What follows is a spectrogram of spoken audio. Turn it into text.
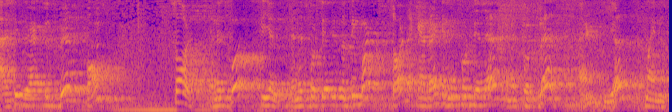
Acid reacts with base forms salt. NH4Cl NH4Cl is nothing but salt. I can write NH4Cl as NH4 plus and Cl minus.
